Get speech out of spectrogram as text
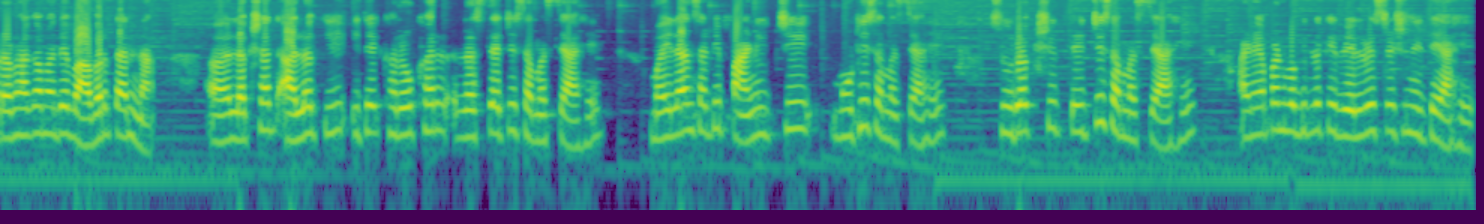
प्रभागामध्ये वावरताना लक्षात आलं की इथे खरोखर रस्त्याची समस्या आहे महिलांसाठी पाणीची मोठी समस्या आहे सुरक्षिततेची समस्या आहे आणि आपण बघितलं की रेल्वे स्टेशन इथे आहे.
